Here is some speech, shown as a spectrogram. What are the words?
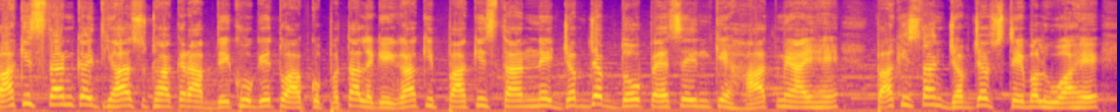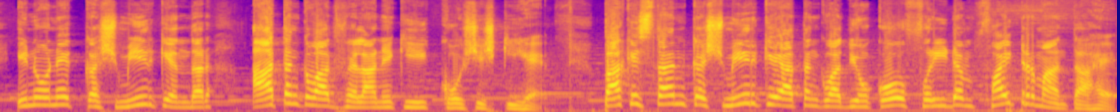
पाकिस्तान का इतिहास उठाकर आप देखोगे तो आपको पता लगेगा कि पाकिस्तान ने जब जब दो पैसे इनके हाथ में आए हैं, पाकिस्तान जब जब स्टेबल हुआ है, इन्होंने कश्मीर के अंदर आतंकवाद फैलाने की कोशिश की है। पाकिस्तान कश्मीर के आतंकवादियों को फ्रीडम फाइटर मानता है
